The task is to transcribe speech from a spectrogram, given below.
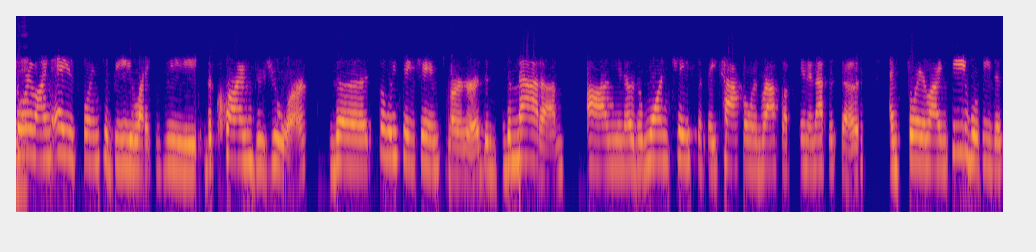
Storyline A is going to be like the the crime du jour, the Sully St. James murder, the the madam, um, you know, the one case that they tackle and wrap up in an episode. And storyline B will be this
